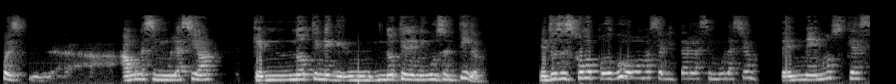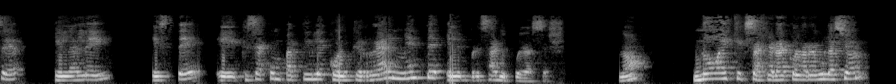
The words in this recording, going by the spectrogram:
pues, a una simulación que no tiene, no tiene ningún sentido. Entonces, ¿cómo, vamos a evitar la simulación? Tenemos que hacer que la ley esté, eh, que sea compatible con lo que realmente el empresario puede hacer, ¿no? No hay que exagerar con la regulación,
